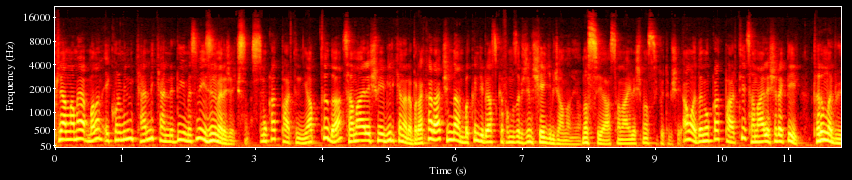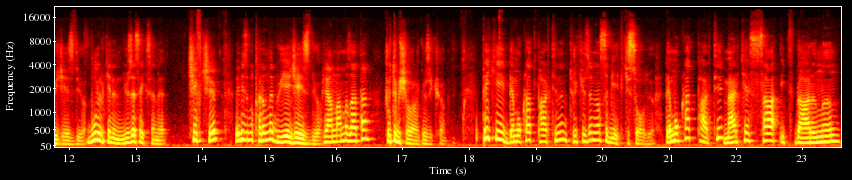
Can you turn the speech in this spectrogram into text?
planlama yapmadan ekonominin kendi kendine büyümesine izin vereceksiniz. Demokrat Parti'nin yaptığı da sanayileşmeyi bir kenara bırakarak şimdiden bakınca biraz kafamıza bizim şey gibi canlanıyor. Nasıl ya sanayileşme nasıl kötü bir şey? Ama Demokrat Parti sanayileşerek değil, tarımla büyüyeceğiz diyor. Bu ülkenin %80'i çiftçi ve biz bu tarımla büyüyeceğiz diyor. Planlanma zaten kötü bir şey olarak gözüküyor. Peki Demokrat Parti'nin Türkiye üzerine nasıl bir etkisi oluyor? Demokrat Parti merkez sağ iktidarının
